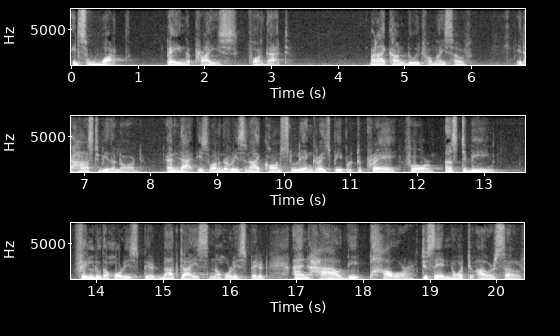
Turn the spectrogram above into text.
It's worth paying the price for that. But I can't do it for myself. It has to be the Lord. And that is one of the reasons I constantly encourage people to pray for us to be filled with the Holy Spirit, baptized in the Holy Spirit, and have the power to say no to ourselves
